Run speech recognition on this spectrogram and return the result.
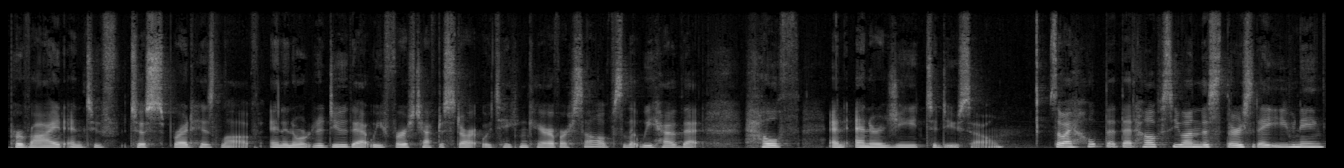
provide and to to spread his love. And in order to do that, we first have to start with taking care of ourselves so that we have that health and energy to do so. So I hope that that helps you on this Thursday evening,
